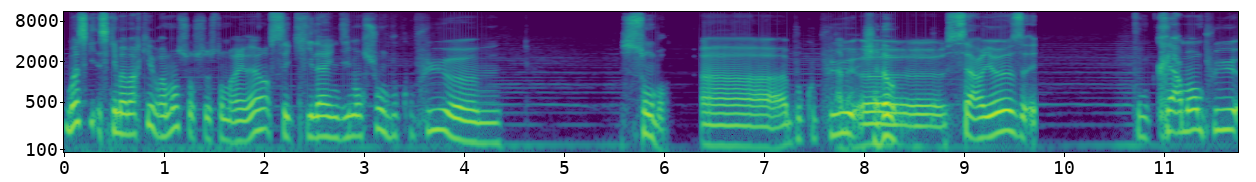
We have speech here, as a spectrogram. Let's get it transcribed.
moi, ce qui, m'a marqué vraiment sur ce Tomb Raider, c'est qu'il a une dimension beaucoup plus euh, sombre, euh, beaucoup plus ah bah, euh, sérieuse, et clairement plus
